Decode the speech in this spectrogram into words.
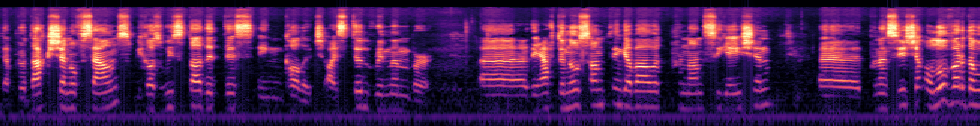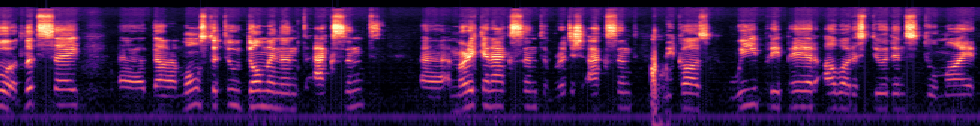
the production of sounds, because we studied this in college. I still remember. Uh, they have to know something about pronunciation, uh, pronunciation all over the world. Let's say uh, the most two dominant accents, uh, American accent, British accent, because we prepare our students to meet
